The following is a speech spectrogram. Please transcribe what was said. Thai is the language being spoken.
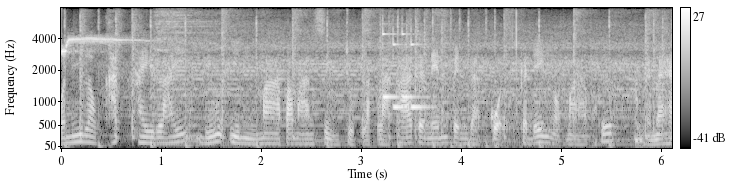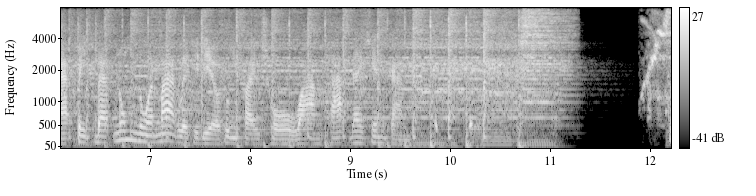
วันนี้เราคัดไฮไลท์บิวอินมาประมาณ 4 จุดหลักๆถ้าจะเน้นเป็นแบบกดกระเด้งออกมาปุ๊บเห็นไหมฮะ ปิดแบบนุ่มนวลมากเลยทีเดียวคุณไฟโชว์วางพระได้เช่นกัน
